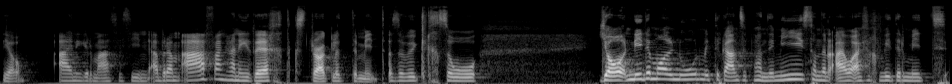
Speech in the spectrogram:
ja, einigermaßen Sinn. Aber am Anfang habe ich recht gestruggelt damit. Also wirklich so, ja, nicht einmal nur mit der ganzen Pandemie, sondern auch einfach wieder mit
